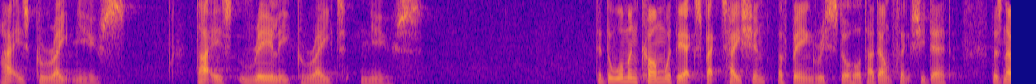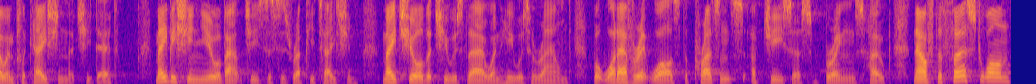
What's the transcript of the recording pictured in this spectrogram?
That is great news. That is really great news. Did the woman come with the expectation of being restored? I don't think she did. There's no implication that she did. Maybe she knew about Jesus' reputation, made sure that she was there when he was around. But whatever it was, the presence of Jesus brings hope. Now, if the first one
